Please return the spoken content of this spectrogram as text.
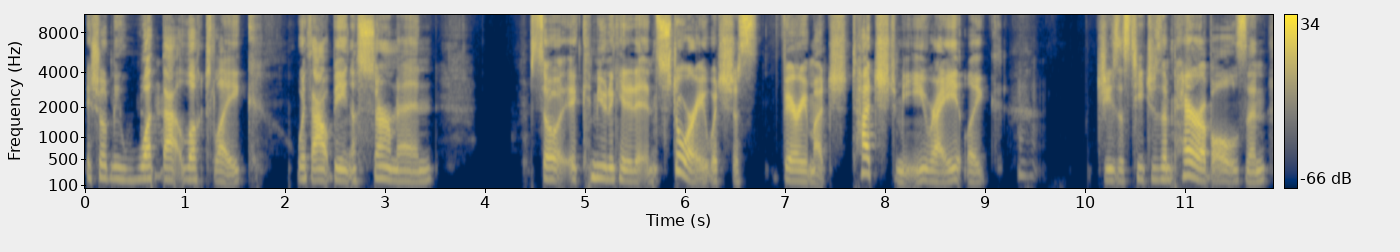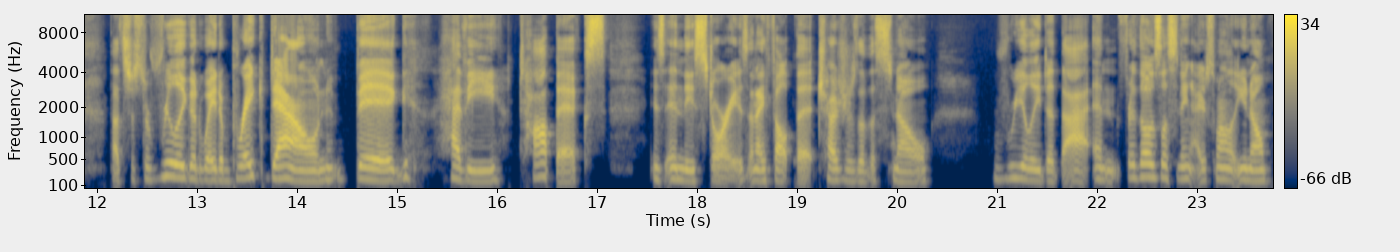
It showed me what Mhm. that looked like without being a sermon. So it communicated it in story, which just very much touched me, right? Like Mhm. Jesus teaches in parables, and that's just a really good way to break down big, heavy topics is in these stories. And I felt that Treasures of the Snow really did that. And for those listening, I just want to let you know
